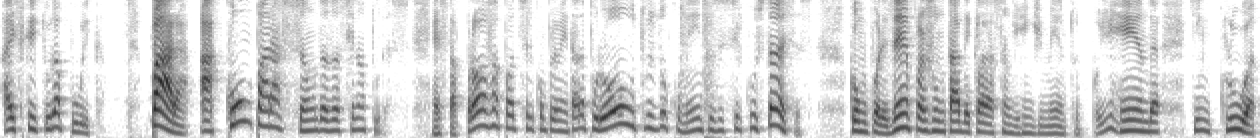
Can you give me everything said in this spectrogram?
a escritura pública para a comparação das assinaturas. Esta prova pode ser complementada por outros documentos e circunstâncias, como, por exemplo, a juntar declaração de rendimento de renda, que inclua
